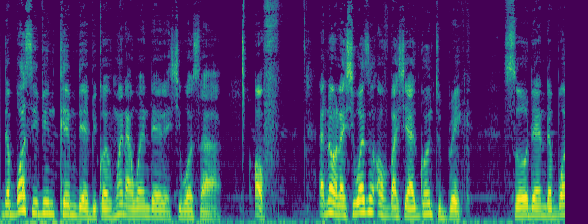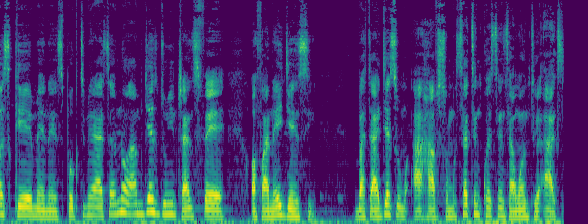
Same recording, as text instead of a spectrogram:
The boss even came there because when I went there, she was uh, off. Uh, no, like she wasn't off, but she had gone to break. So then the boss came and uh, spoke to me. I said, No, I'm just doing transfer of an agency. But I just I have some certain questions I want to ask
